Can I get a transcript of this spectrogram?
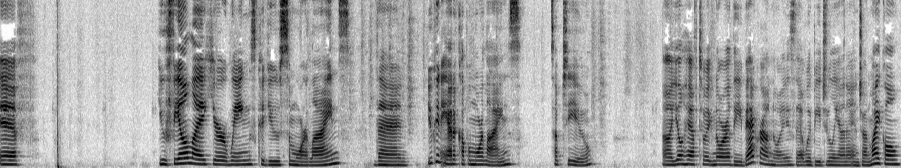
If you feel like your wings could use some more lines, then you can add a couple more lines. It's up to you. Uh, you'll have to ignore the background noise. That would be Juliana and John Michael,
